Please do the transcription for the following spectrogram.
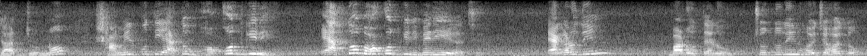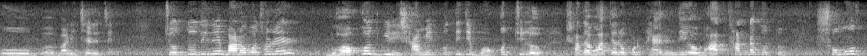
যার জন্য স্বামীর প্রতি এত ভকতগিরি এত ভকতগিরি বেরিয়ে গেছে। এগারো দিন বারো, তেরো, চোদ্দ দিন হয়েছে হয়তো ও বাড়ি ছেড়েছে। চোদ্দ দিনে বারো বছরের ভকতগিরি, স্বামীর প্রতি যে ভকত ছিল, সাদা ভাতের ওপর ফ্যান দিয়েও ভাত ঠান্ডা করতো, সমস্ত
